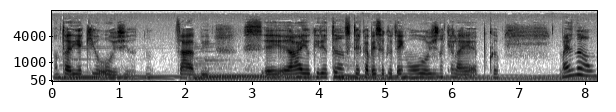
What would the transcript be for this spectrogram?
não estaria aqui hoje sabe? Ai, eu queria tanto ter a cabeça que eu tenho hoje naquela época. Mas não.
